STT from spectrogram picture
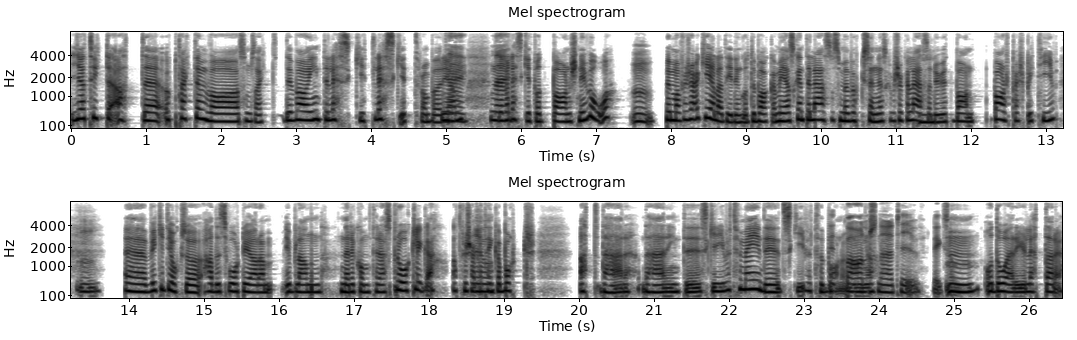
jag tyckte att eh, upptakten var som sagt, det var inte läskigt läskigt från början. Nej. Det var Nej. läskigt på ett barns nivå. Mm. Men man försöker hela tiden gå tillbaka. Men jag ska inte läsa som en vuxen, jag ska försöka läsa Mm. det ur ett barn, barns perspektiv. Mm. Eh, vilket jag också hade svårt att göra ibland när det kom till det här språkliga. Att försöka Ja. tänka bort att det här, det här är inte skrivet för mig, det är skrivet för barn Ett och unga. barns narrativ. Liksom. Mm, och då är det ju lättare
